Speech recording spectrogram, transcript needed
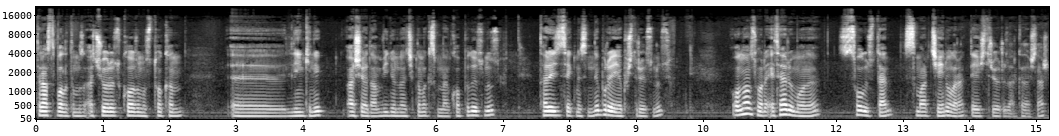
Trust Wallet'ımızı açıyoruz. Cosmos token e, linkini aşağıdan videonun açıklama kısmından kopyalıyorsunuz. Tarayıcı sekmesini de buraya yapıştırıyorsunuz. Ondan sonra Ethereum ağını sol üstten Smart Chain olarak değiştiriyoruz arkadaşlar.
